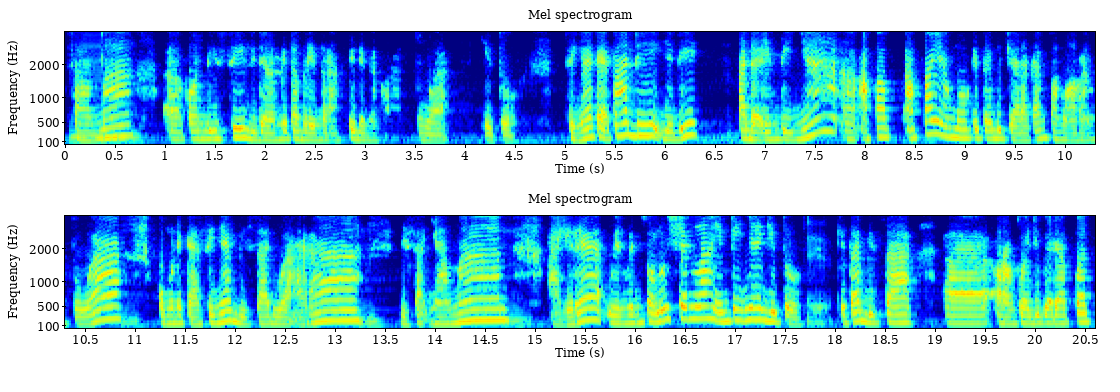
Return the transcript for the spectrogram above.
sama uh, kondisi di dalam kita berinteraksi dengan orang tua gitu. Sehingga kayak tadi, jadi pada intinya uh, apa apa yang mau kita bicarakan sama orang tua, komunikasinya bisa dua arah, Hmm. bisa nyaman, Hmm. akhirnya win-win solution lah intinya gitu. Iya. Kita bisa uh, orang tua juga dapat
